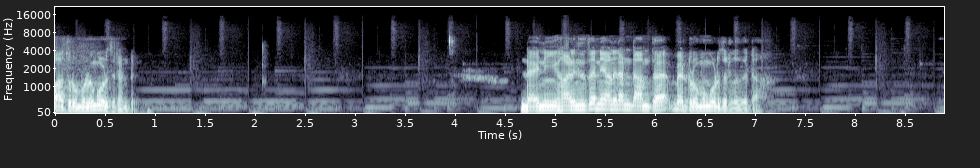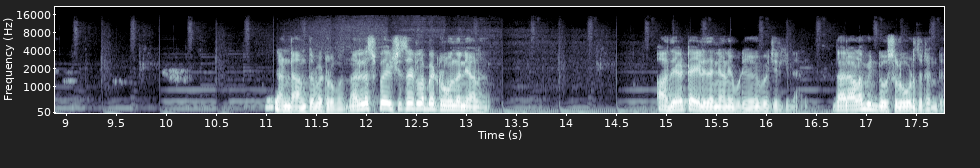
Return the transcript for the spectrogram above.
ബാത്റൂമുകളും കൊടുത്തിട്ടുണ്ട്. ഡൈനിങ് ഹാളിൽ നിന്ന് തന്നെയാണ് രണ്ടാമത്തെ ബെഡ്റൂമും കൊടുത്തിട്ടുള്ളത് കേട്ടോ രണ്ടാമത്തെ ബെഡ്റൂം നല്ല സ്പേഷ്യസ് ആയിട്ടുള്ള ബെഡ്റൂം തന്നെയാണ്. അതേ ടൈൽ തന്നെയാണ് ഇവിടെയും ഉപയോഗിച്ചിരിക്കുന്നത്. ധാരാളം വിൻഡോസുകൾ കൊടുത്തിട്ടുണ്ട്.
